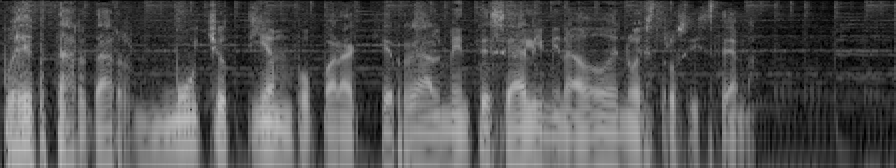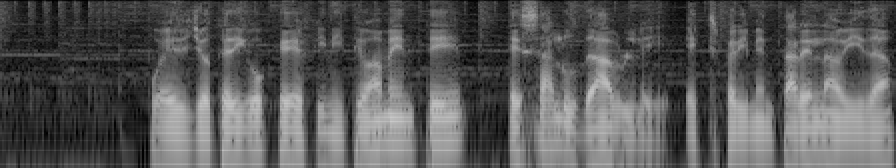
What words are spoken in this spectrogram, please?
puede tardar mucho tiempo para que realmente sea eliminado de nuestro sistema pues yo te digo que definitivamente es saludable experimentar en la vida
